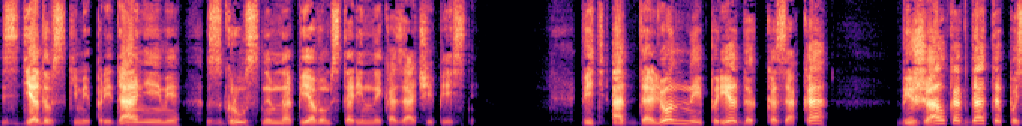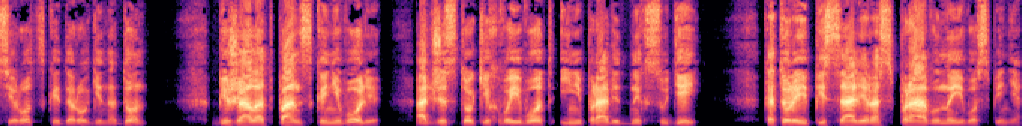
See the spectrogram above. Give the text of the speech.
с дедовскими преданиями, с грустным напевом старинной казачьей песни. Ведь отдаленный предок казака бежал когда-то по сиротской дороге на Дон, бежал от панской неволи, от жестоких воевод и неправедных судей, которые писали расправу на его спине.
